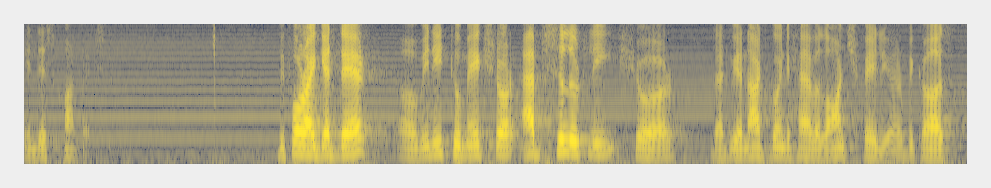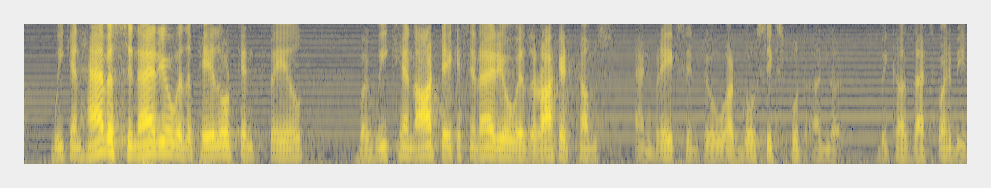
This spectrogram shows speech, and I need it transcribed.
in this context. before I get there, uh, we need to make sure, absolutely sure, that we are not going to have a launch failure because we can have a scenario where the payload can fail, but we cannot take a scenario where the rocket comes and breaks into or goes six foot under because that's going to be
